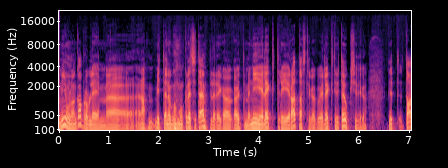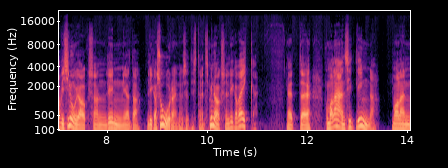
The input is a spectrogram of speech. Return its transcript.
minul on ka probleem äh, noh, mitte nagu konkreetselt Ampleriga, aga ütleme nii elektriratastega kui elektritõuksidega. et Taavi, sinu jaoks on linn nii-öelda liiga suur, on ju see distants, minu jaoks on liiga väike. et äh, kui ma lähen siit linna, ma olen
